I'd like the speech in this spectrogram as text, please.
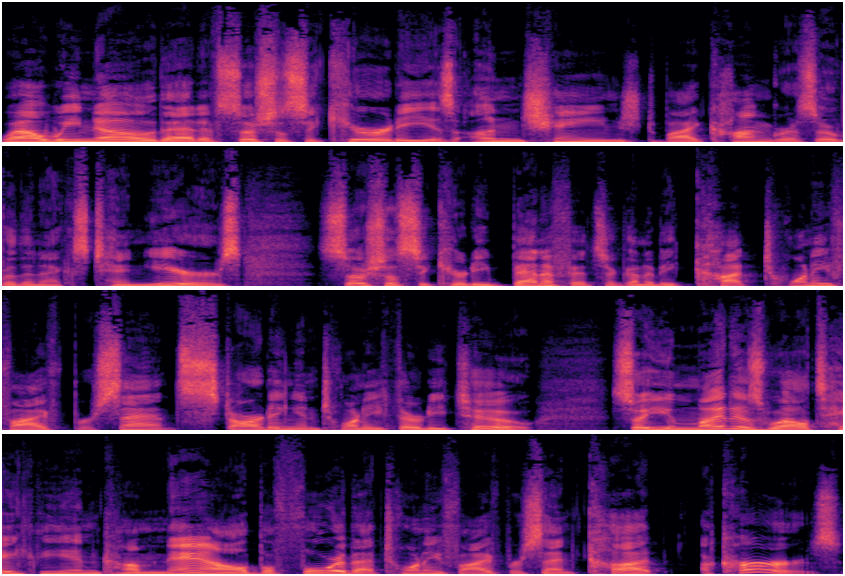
Well, we know that if Social Security is unchanged by Congress over the next 10 years, Social Security benefits are going to be cut 25% starting in 2032. So you might as well take the income now before that 25% cut occurs.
